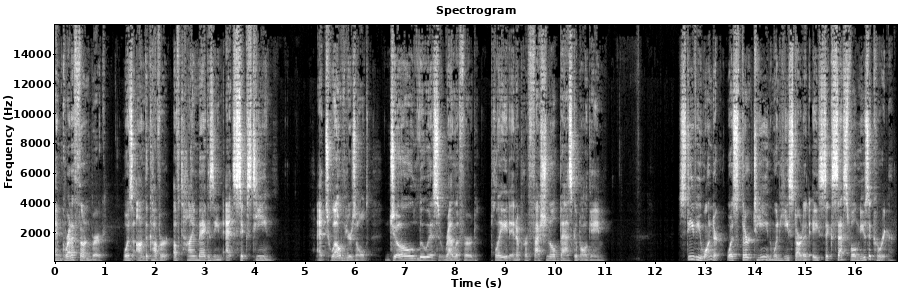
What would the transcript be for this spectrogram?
And Greta Thunberg was on the cover of Time magazine at 16. At 12 years old, Joe Louis Reliford played in a professional basketball game Stevie Wonder was 13 when he started a successful music career.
